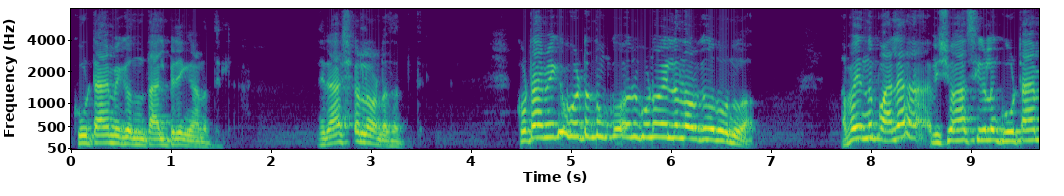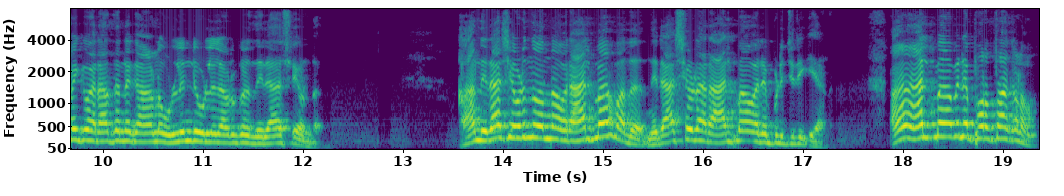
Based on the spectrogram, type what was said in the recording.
കൂട്ടായ്മയ്ക്കൊന്നും താല്പര്യം കാണത്തില്ല. നിരാശയുള്ളതുണ്ട് സത്യത്തിൽ കൂട്ടായ്മയ്ക്ക് പോയിട്ടൊന്നും ഒരു ഗുണമില്ലെന്ന് അവർക്ക് തോന്നുക. അപ്പോൾ ഇന്ന് പല വിശ്വാസികളും കൂട്ടായ്മയ്ക്ക് വരാത്തതിന്റെ കാരണം ഉള്ളിന്റെ ഉള്ളിൽ അവർക്കൊരു നിരാശയുണ്ട്. ആ നിരാശ എവിടെ നിന്ന് വന്ന ഒരാത്മാവ് അത്. നിരാശയുടെ ഒരു ആത്മാവ് അവരെ പിടിച്ചിരിക്കുകയാണ്. ആ ആത്മാവിനെ പുറത്താക്കണം.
